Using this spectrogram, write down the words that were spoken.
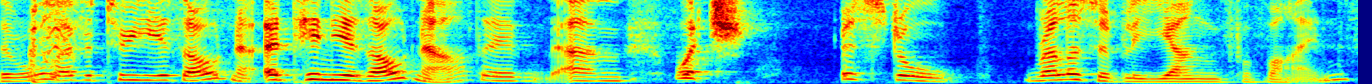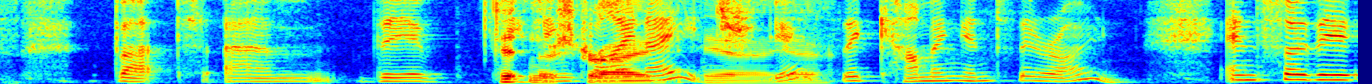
they're all over two years old now, uh, ten years old now. They're um, which is still relatively young for vines, but um, they're Hitting their getting vine age. Yeah, yes, yeah. they're coming into their own, and so they're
